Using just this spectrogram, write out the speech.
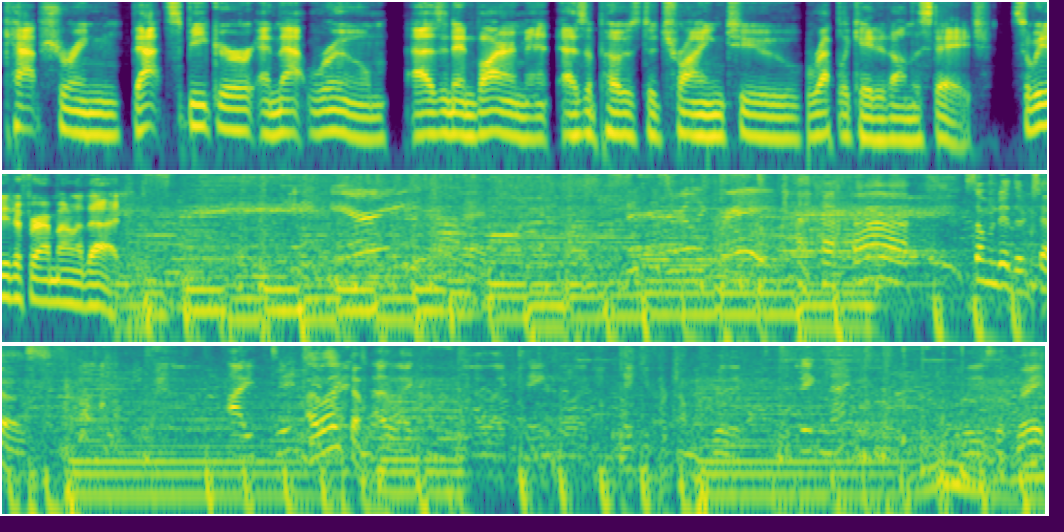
capturing that speaker and that room as an environment as opposed to trying to replicate it on the stage. So we did a fair amount of that. This is really great. Someone did their toes. I did. I like them. I like them. I like them. Thank you. Thank you for coming. Really. Big night. Ladies look great.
